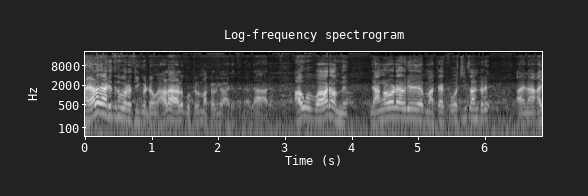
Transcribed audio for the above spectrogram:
അയാളെ കാര്യത്തിന് പ്രവർത്തിക്കട്ടോ അയാൾ അയാൾ കുട്ടികളും മക്കളുടെ കാര്യത്തിന് അല്ല. അത് വേറെ ഒന്ന്. ഞങ്ങളോട് ഒരു മറ്റേ കോച്ചിങ് സെന്റർ അതിന് I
